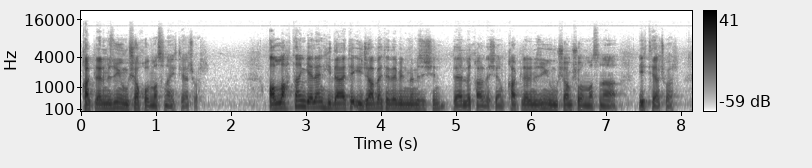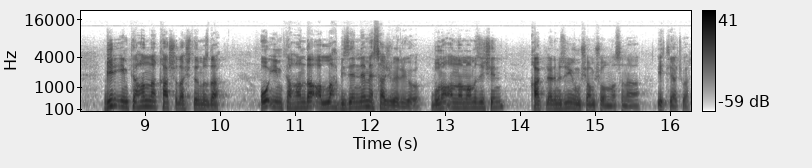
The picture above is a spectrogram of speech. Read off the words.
kalplerimizin yumuşak olmasına ihtiyaç var. Allah'tan gelen hidayete icabet edebilmemiz için değerli kardeşlerim kalplerimizin yumuşamış olmasına ihtiyaç var. Bir imtihanla karşılaştığımızda o imtihanda Allah bize ne mesaj veriyor? Bunu anlamamız için kalplerimizin yumuşamış olmasına ihtiyaç var.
